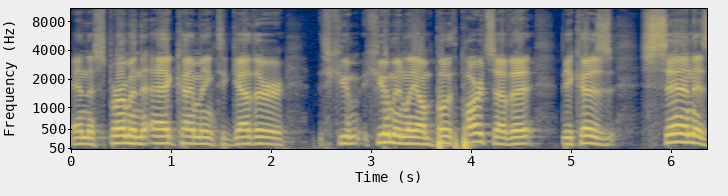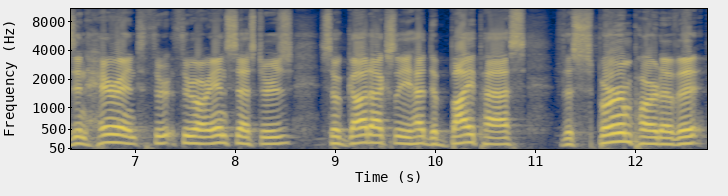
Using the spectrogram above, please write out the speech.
and the sperm and the egg coming together hum, humanly on both parts of it because sin is inherent through, through our ancestors. So God actually had to bypass the sperm part of it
